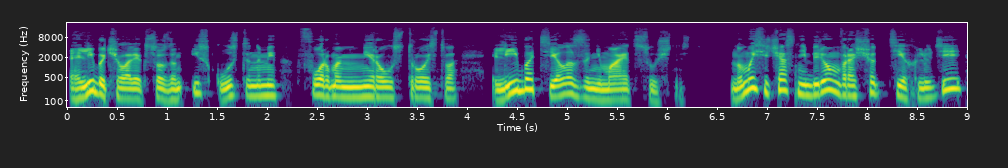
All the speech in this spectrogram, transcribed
Либо человек создан искусственными формами мироустройства, либо тело занимает сущность. Но мы сейчас не берем в расчет тех людей,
